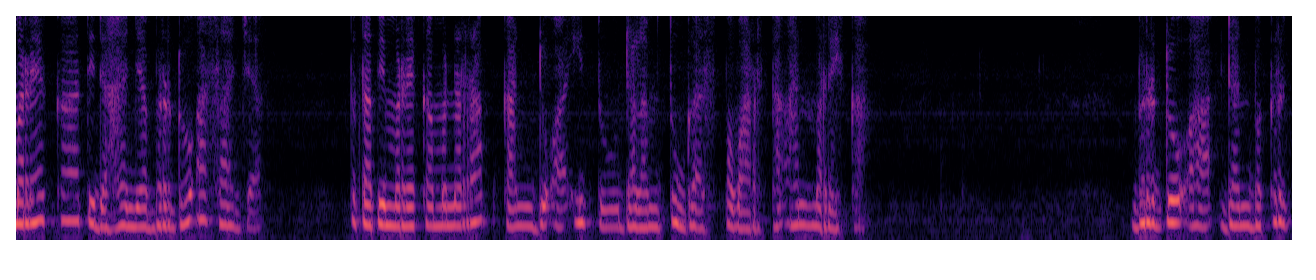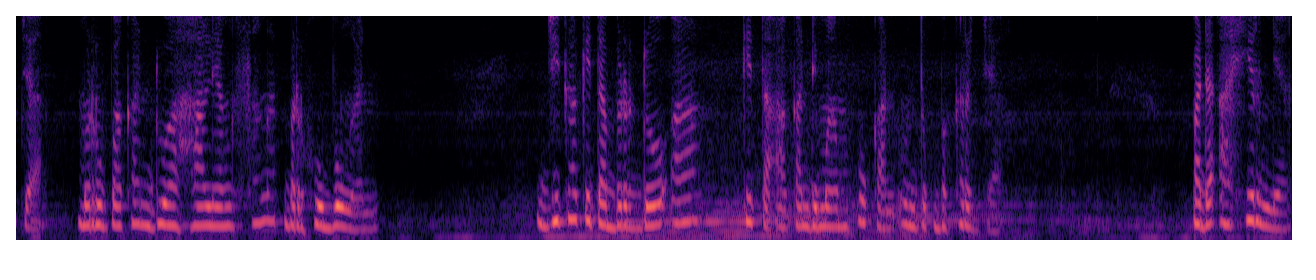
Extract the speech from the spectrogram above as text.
mereka tidak hanya berdoa saja, tetapi mereka menerapkan doa itu dalam tugas pewartaan mereka. Berdoa dan bekerja merupakan dua hal yang sangat berhubungan. Jika kita berdoa, kita akan dimampukan untuk bekerja. Pada akhirnya,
